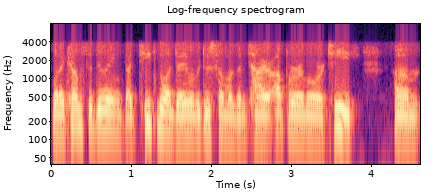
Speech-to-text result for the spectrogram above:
when it comes to doing like teeth in one day where we do someone's entire upper or lower teeth, um,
